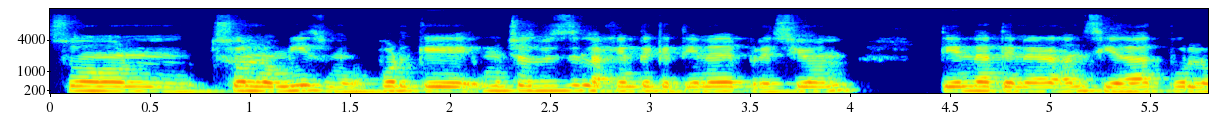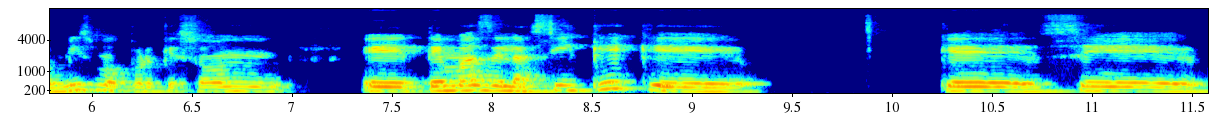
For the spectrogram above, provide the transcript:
son, son lo mismo, porque muchas veces la gente que tiene depresión tiende a tener ansiedad por lo mismo, porque son eh, temas de la psique que que se,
